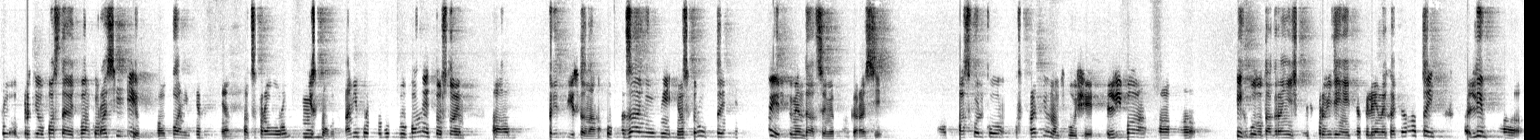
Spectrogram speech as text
противопоставить Банку России в плане внедрения цифрового рубля не смогут. Они просто будут выполнять то, что им а, предписано указаниями, инструкциями ну и рекомендациями Банка России. Поскольку в противном случае либо а, их будут ограничивать в проведении тех или иных операций, либо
